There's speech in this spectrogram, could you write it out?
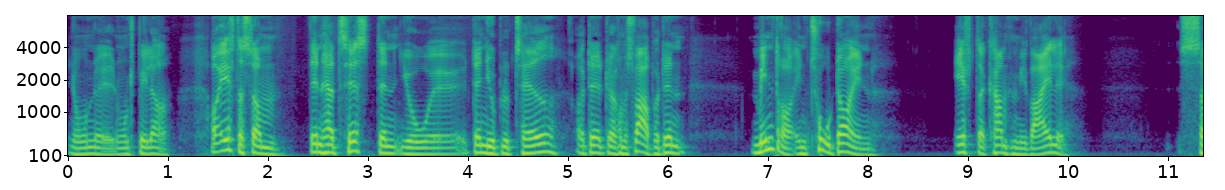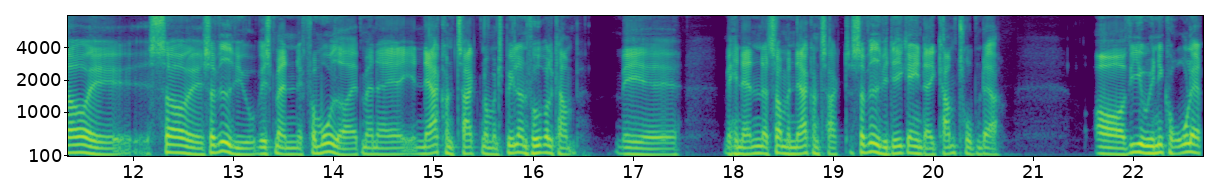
nogle, øh, nogle spillere. Og eftersom den her test, den jo, øh, den jo blev taget, og der, der kom svar på den mindre end to døgn efter kampen i Vejle, så, øh, så, øh, så ved vi jo, hvis man formoder, at man er i nærkontakt, når man spiller en fodboldkamp med, øh, med hinanden, at så er man nærkontakt, så ved vi, at det ikke er en, der er i kamptruppen der. Og vi er jo inde i corona,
